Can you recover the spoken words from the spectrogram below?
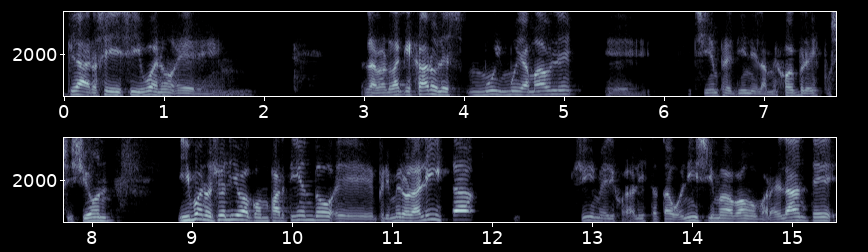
Claro, sí, sí, bueno, eh, la verdad que Harold es muy, muy amable, eh, siempre tiene la mejor predisposición. Y bueno, yo le iba compartiendo eh, primero la lista, sí, me dijo la lista está buenísima, vamos para adelante.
